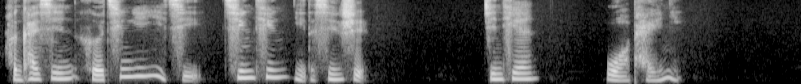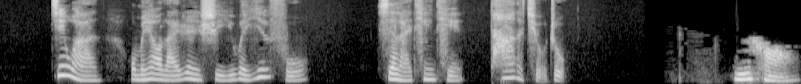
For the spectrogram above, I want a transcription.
很开心和轻音一起倾听你的心事。今天我陪你。今晚我们要来认识一位音符，先来听听他的求助。你好，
